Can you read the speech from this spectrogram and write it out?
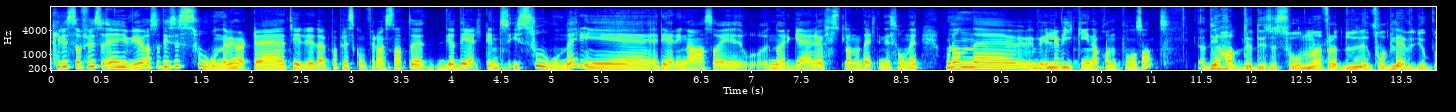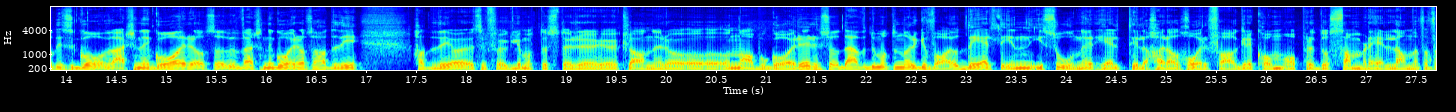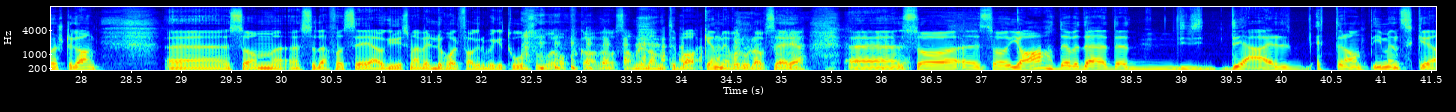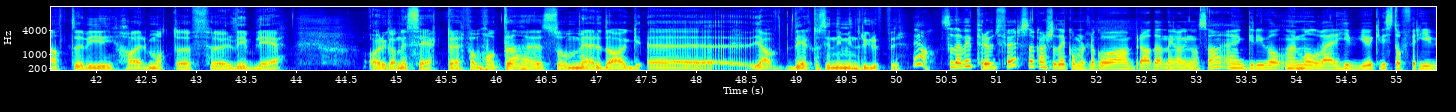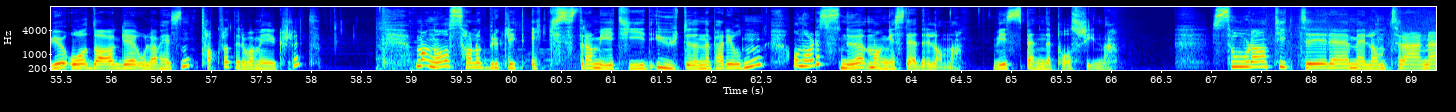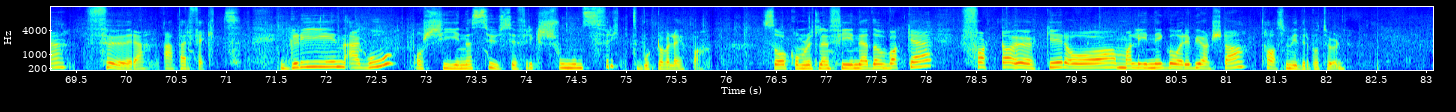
Kristoffus Hivju, altså disse sonene vi hørte tidligere i dag på pressekonferansen, at eh, de har delt inn i soner i regjeringa, altså i Norge eller Østlandet delt inn i soner. Hvordan eh, ville vikingene ha kommet på noe sånt? Ja, De hadde disse sonene. for Folk levde jo på disse hver sine gård, og så, hver sine gårder, og så hadde de hadde de selvfølgelig måtte større klaner og, og, og nabogårder. Så der, måtte, Norge var jo delt inn i soner helt til Harald Hårfagre kom og prøvde å samle hele landet for første gang. Uh, som, så Derfor ser jeg og Gry, som er veldig hårfagre begge to, som vår oppgave å samle landet tilbake igjen med vår Olav-serie. Uh, så, så ja, det, det, det, det er et eller annet i mennesket at vi har måttet, før vi ble organiserte, på en måte, eh, som vi er i dag, eh, ja, delt oss inn i mindre grupper. Ja, så det har vi prøvd før, så kanskje det kommer til å gå bra denne gangen også. Eh, Gry Molvær Hivju, Kristoffer Hivju og Dag Olav Hessen, takk for at dere var med i Ukeslutt. Mange av oss har nok brukt litt ekstra mye tid ute denne perioden, og nå er det snø mange steder i landet. Vi spenner på oss skiene. Sola titter eh, mellom trærne, føret er perfekt. Glien er god, og skiene suser friksjonsfritt bortover løypa. Så kommer du til en fin nedoverbakke, farta øker, og Malini Gåre Bjørnstad tas med videre på turen.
